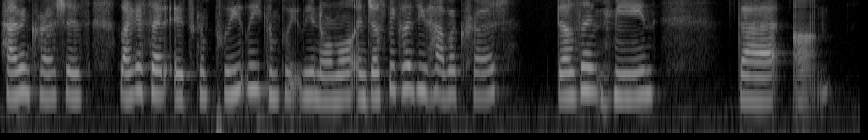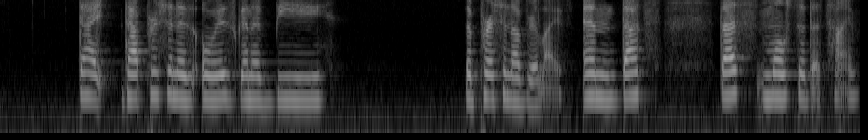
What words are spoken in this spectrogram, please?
having crushes. Like I said, it's completely, completely normal. And just because you have a crush doesn't mean that um that that person is always gonna be the person of your life. And that's that's most of the time.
